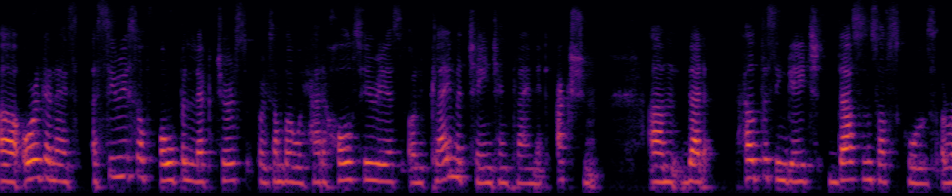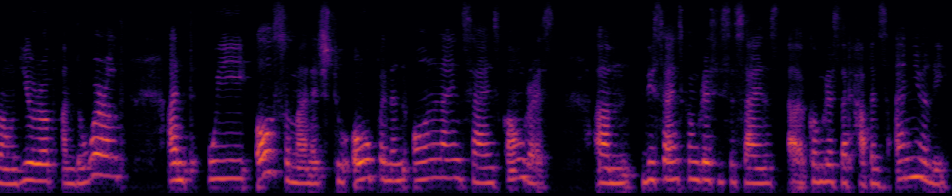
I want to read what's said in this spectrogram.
uh, organize a series of open lectures. For example, we had a whole series on climate change and climate action um, that helped us engage dozens of schools around Europe and the world. And we also managed to open an online science congress. Um, the Science Congress is a science uh, congress that happens annually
